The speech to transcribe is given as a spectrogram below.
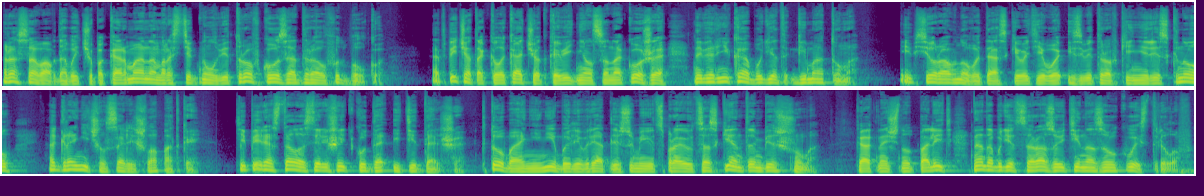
Рассовав добычу по карманам, расстегнул ветровку, задрал футболку. Отпечаток клыка четко виднелся на коже, наверняка будет гематома. И все равно вытаскивать его из ветровки не рискнул, ограничился лишь лопаткой. Теперь осталось решить, куда идти дальше. Кто бы они ни были, вряд ли сумеют справиться с Кентом без шума. Как начнут палить, надо будет сразу идти на звук выстрелов.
